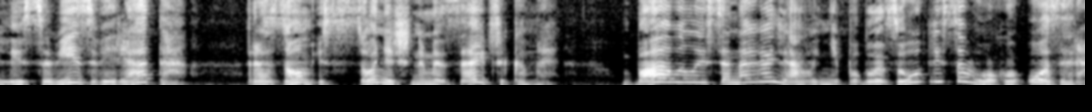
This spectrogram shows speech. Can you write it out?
Лісові звірята разом із сонячними зайчиками бавилися на галявині поблизу лісового озера.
